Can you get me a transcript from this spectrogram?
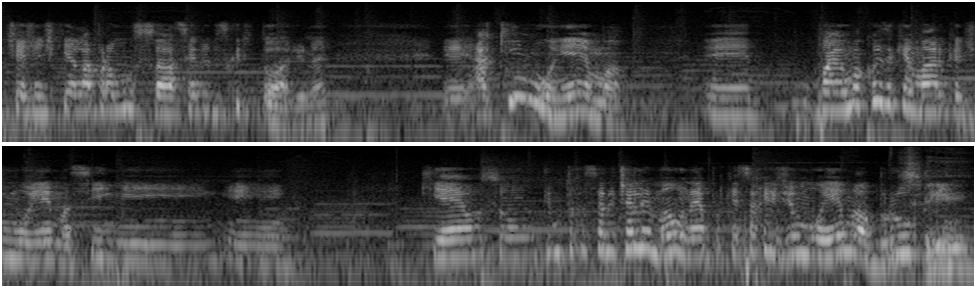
tinha gente que ia lá pra almoçar saindo do escritório, né? É, aqui em Moema, é, vai uma coisa que é marca de Moema, assim, e- e- que é o- são, tem muito restaurante alemão, né? Porque essa região Moema, Brooklyn, Sim.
